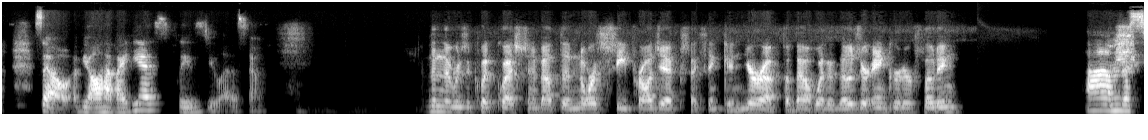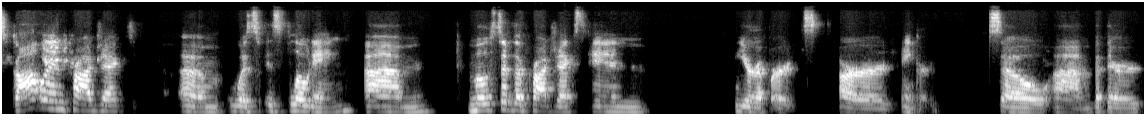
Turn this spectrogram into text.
so if y'all have ideas, please do let us know. Then there was a quick question about the North Sea projects, I think in Europe, about whether those are anchored or floating. Um, the Scotland project um, was is floating. Um, most of the projects in Europe are are anchored. So, um, but they're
